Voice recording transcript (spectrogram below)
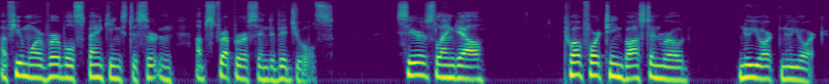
a few more verbal spankings to certain obstreperous individuals. Sears Langell, 1214 Boston Road, New York, New York.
